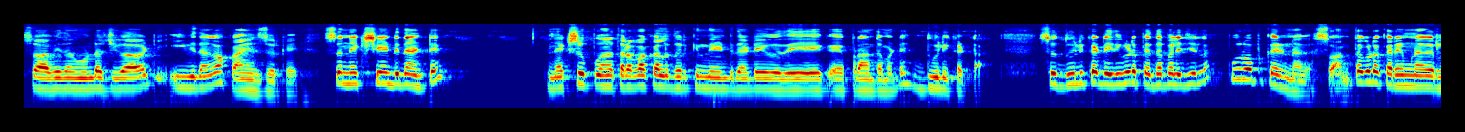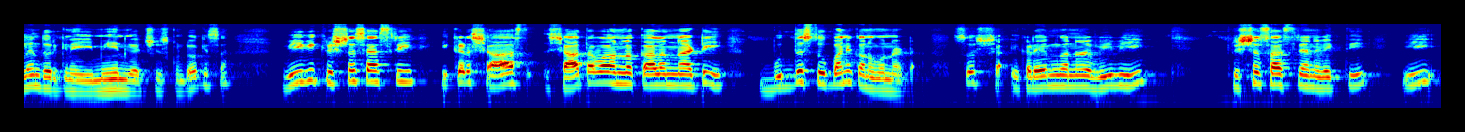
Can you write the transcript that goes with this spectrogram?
సో ఆ విధంగా ఉండొచ్చు కాబట్టి ఈ విధంగా కాయిన్స్ దొరికాయి. సో నెక్స్ట్ ఏంటిదంటే నెక్స్ట్ తర్వాకాలు దొరికింది ఏంటిదంటే ఏ- ప్రాంతం అంటే ధూళికట్ట. సో ధూలికట్ట ఇది కూడా పెద్దపల్లి జిల్లా పూర్వపు కరీంనగర్. సో అంతా కూడా కరీంనగర్లోనే దొరికినాయి మెయిన్గా చూసుకుంటే. ఓకే సార్? వివి కృష్ణశాస్త్రి ఇక్కడ శా శాతవాహనుల కాలం నాటి బుద్ధ స్తూపాన్ని కనుగొన్నట. సో ఇక్కడ ఏం కన్నా వివి కృష్ణశాస్త్రి అనే వ్యక్తి ఈ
